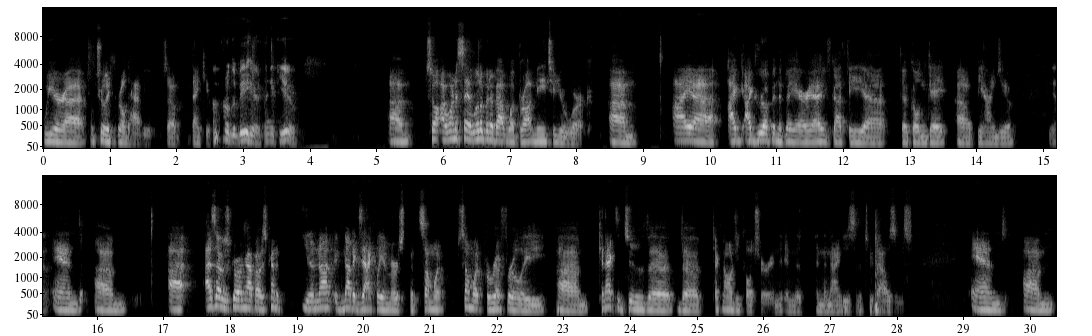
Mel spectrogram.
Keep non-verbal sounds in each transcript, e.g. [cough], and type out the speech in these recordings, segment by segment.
We are uh, truly thrilled to have you, so thank you. I'm thrilled to be here. Thank you. Um, so I want to say a little bit about what brought me to your work. Um, I, uh, I, I grew up in the Bay Area. You've got the uh, the Golden Gate uh, behind you, Yeah. and um, uh, as I was growing up, I was kind of you know not not exactly immersed, but somewhat somewhat peripherally um, connected to the the technology culture in in the in the 90s and the 2000s, and um,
